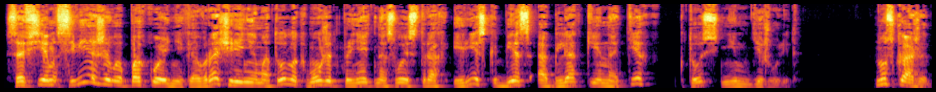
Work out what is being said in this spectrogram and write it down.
Совсем свежего покойника врач-реаниматолог может принять на свой страх и риск без оглядки на тех, кто с ним дежурит. Ну, скажет,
